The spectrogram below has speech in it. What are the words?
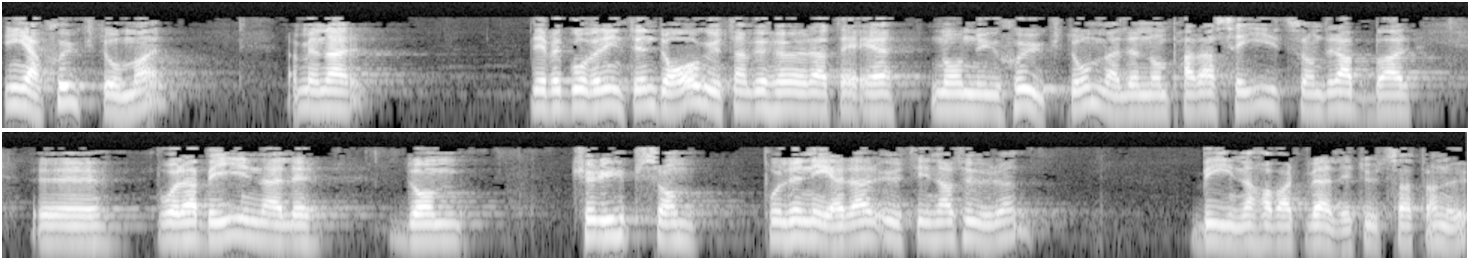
Inga sjukdomar. Jag menar det går väl inte en dag utan vi hör att det är någon ny sjukdom eller någon parasit som drabbar eh, våra bin eller de kryp som pollinerar ute i naturen. Bina har varit väldigt utsatta nu.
